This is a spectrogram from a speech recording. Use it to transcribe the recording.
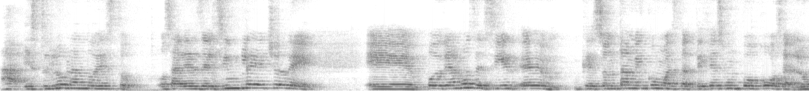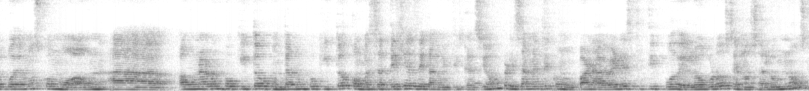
Ah, estoy logrando esto. O sea, desde el simple hecho de, eh, podríamos decir eh, que son también como estrategias un poco, o sea, lo podemos como aun, a, aunar un poquito, juntar un poquito, como estrategias de gamificación, precisamente como para ver este tipo de logros en los alumnos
